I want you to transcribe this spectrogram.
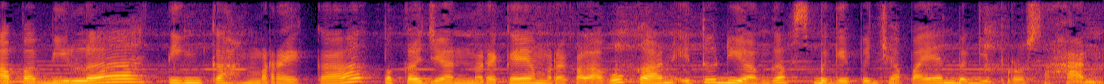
apabila tingkah mereka, pekerjaan mereka yang mereka lakukan itu dianggap sebagai pencapaian bagi perusahaan.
